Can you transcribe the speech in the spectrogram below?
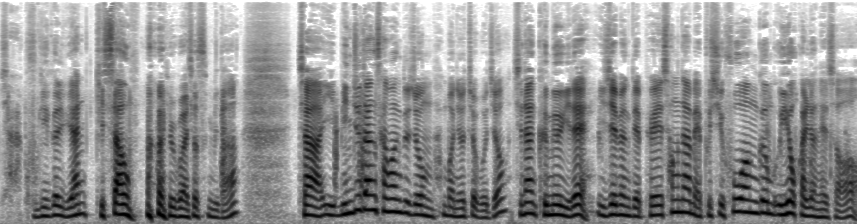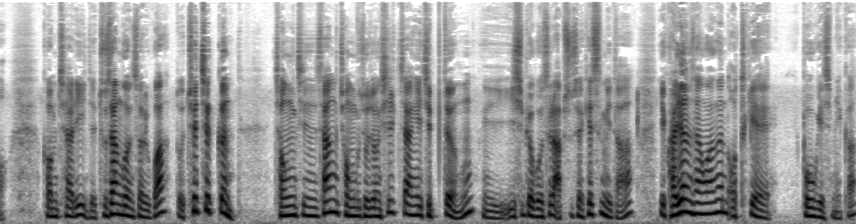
자, 국익을 위한 기싸움 요구하셨습니다. 자, 이 민주당 상황도 좀 한번 여쭤보죠. 지난 금요일에 이재명 대표의 성남 FC 후원금 의혹 관련해서 검찰이 이제 두산건설과 또 최측근 정진상 정무조정실장의 집 등 20여 곳을 압수수색했습니다. 이 관련 상황은 어떻게 보고 계십니까?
